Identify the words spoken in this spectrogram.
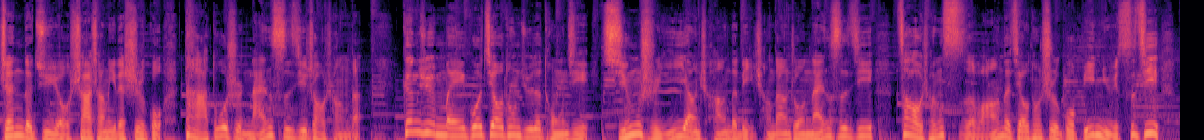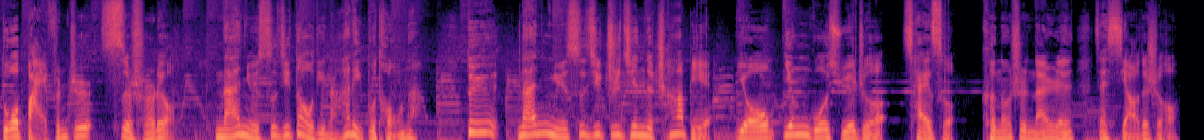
真的具有杀伤力的事故大多是男司机造成的。根据美国交通局的统计，行驶一样长的里程当中，男司机造成死亡的交通事故比女司机多百分之四十六。男女司机到底哪里不同呢？对于男女司机之间的差别，有英国学者猜测，可能是男人在小的时候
